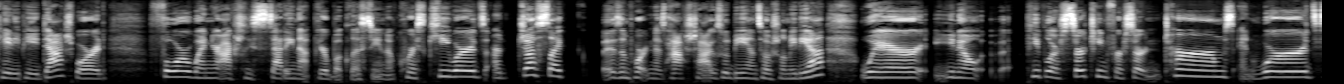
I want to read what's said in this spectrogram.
KDP dashboard for when you're actually setting up your book listing. Of course, keywords are just like as important as hashtags would be on social media, where, you know, people are searching for certain terms and words,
